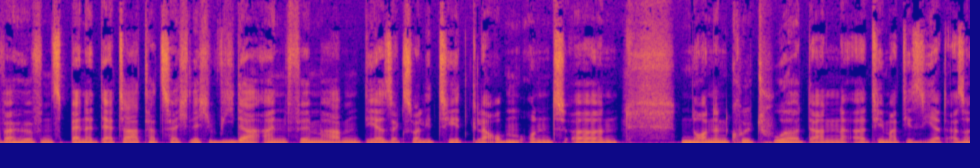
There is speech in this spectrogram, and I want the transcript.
Verhoevens Benedetta tatsächlich wieder einen Film haben, der Sexualität, Glauben und äh, Nonnenkultur dann äh, thematisiert. Also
